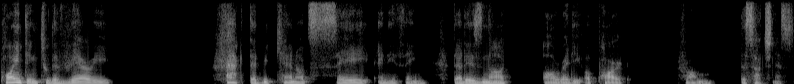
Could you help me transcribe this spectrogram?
pointing to the very fact that we cannot say anything that is not already apart from the suchness.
